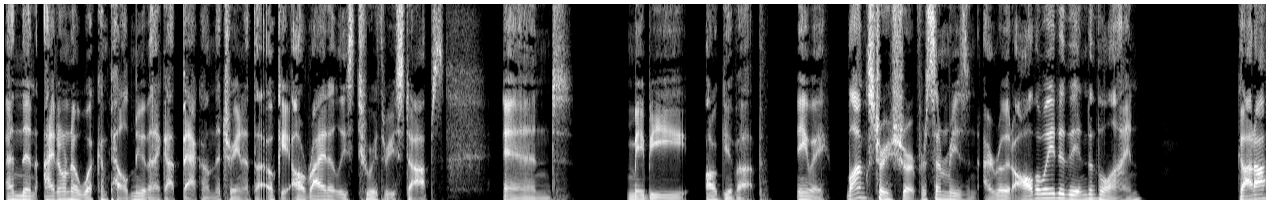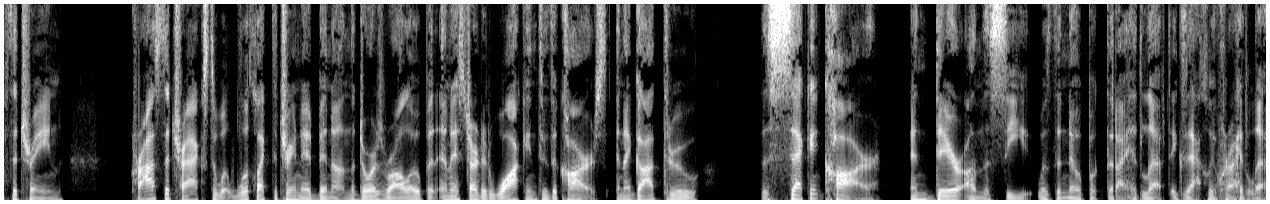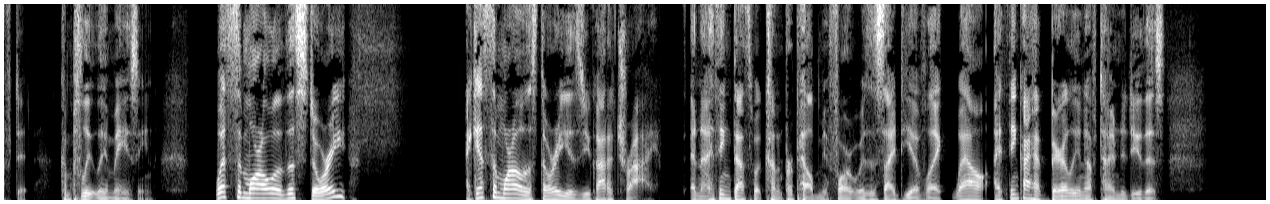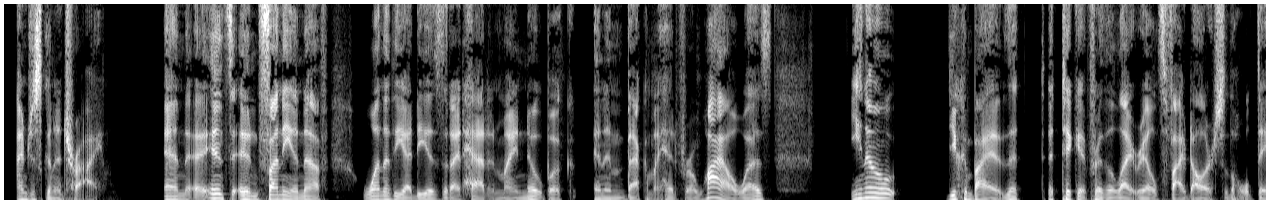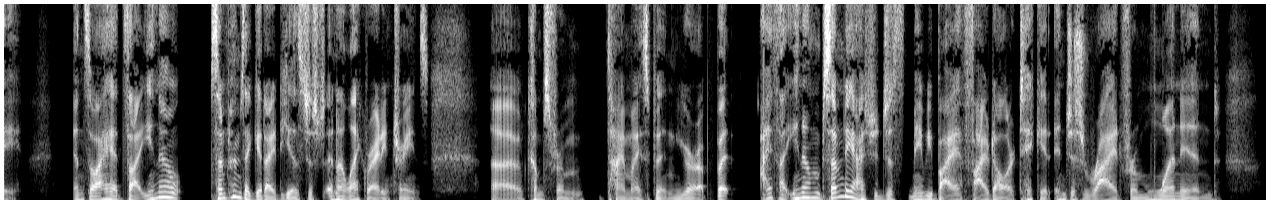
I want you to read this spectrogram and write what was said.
And then I don't know what compelled me, but I got back on the train. I thought, okay, I'll ride at least two or three stops and maybe I'll give up. Anyway, long story short, for some reason, I rode all the way to the end of the line, got off the train, crossed the tracks to what looked like the train I had been on. The doors were all open, and I started walking through the cars. And I got through the second car, and there on the seat was the notebook that I had left exactly where I had left it. Completely amazing. What's the moral of this story? I guess the moral of the story is you got to try. And I think that's what kind of propelled me forward was this idea of like, well, I think I have barely enough time to do this. I'm just going to try. And it's and funny enough, one of the ideas that I'd had in my notebook and in the back of my head for a while was, you know, you can buy a, a ticket for the light rails five dollars for the whole day. And so I had thought, you know, sometimes I get ideas just, and I like riding trains. Uh, comes from time I spent in Europe, but I thought, you know, someday I should just maybe buy a five dollar ticket and just ride from one end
